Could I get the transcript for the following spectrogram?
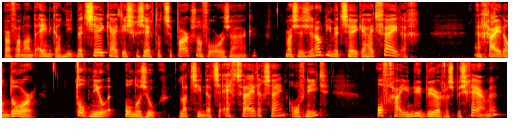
waarvan aan de ene kant niet met zekerheid is gezegd dat ze Parkinson veroorzaken, maar ze zijn ook niet met zekerheid veilig. En ga je dan door tot nieuw onderzoek laat zien dat ze echt veilig zijn of niet? Of ga je nu burgers beschermen?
